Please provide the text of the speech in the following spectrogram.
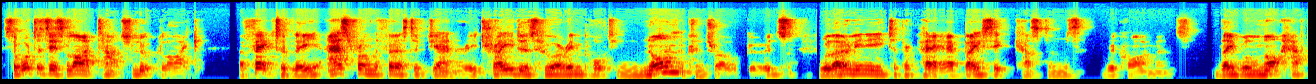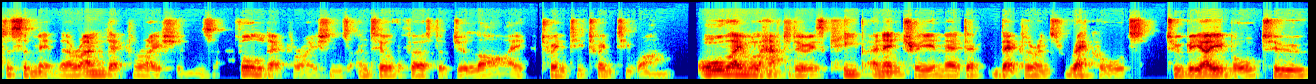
So, what does this light touch look like? Effectively, as from the 1st of January, traders who are importing non controlled goods will only need to prepare basic customs requirements. They will not have to submit their own declarations, full declarations, until the 1st of July 2021. All they will have to do is keep an entry in their de- declarants' records to be able to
